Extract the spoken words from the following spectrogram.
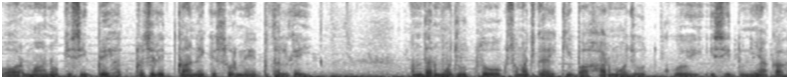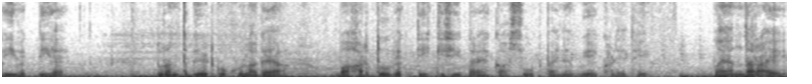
और मानो किसी बेहद प्रचलित गाने के सुर में बदल गई। अंदर मौजूद लोग समझ गए कि बाहर मौजूद कोई इसी दुनिया का ही व्यक्ति है। तुरंत गेट को खोला गया। बाहर दो व्यक्ति किसी तरह का सूट पहने हुए खड़े थे। वह अंदर आए,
